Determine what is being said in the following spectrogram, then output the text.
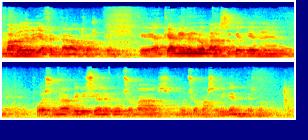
Más le debería afectar a otros que, que a nivel local sí que tienen pues unas divisiones mucho más, mucho más evidentes. ¿no?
